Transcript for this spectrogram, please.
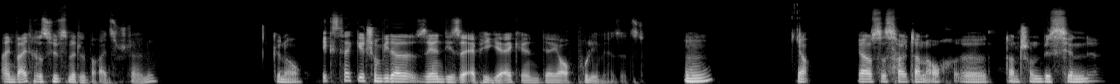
ein weiteres Hilfsmittel bereitzustellen. Ne? Genau. Xtag geht schon wieder sehr in diese appige Ecke, in der ja auch Polymer sitzt. Mhm. Ja. Ja, es ist halt dann auch äh, dann schon ein bisschen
